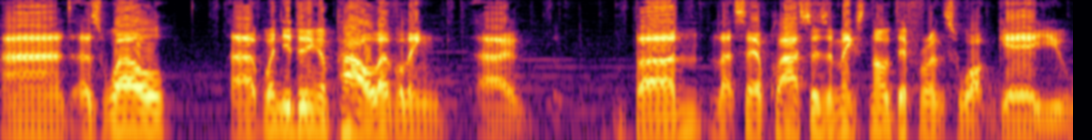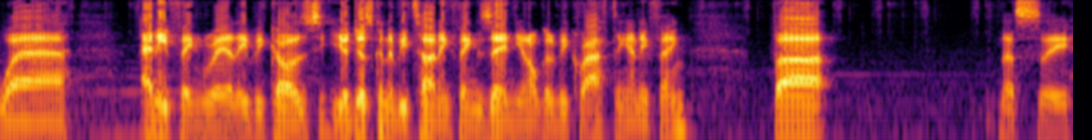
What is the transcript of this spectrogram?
And as well, uh, when you're doing a power leveling uh, burn, let's say, of classes, it makes no difference what gear you wear anything really because you're just going to be turning things in. You're not going to be crafting anything. But let's see.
